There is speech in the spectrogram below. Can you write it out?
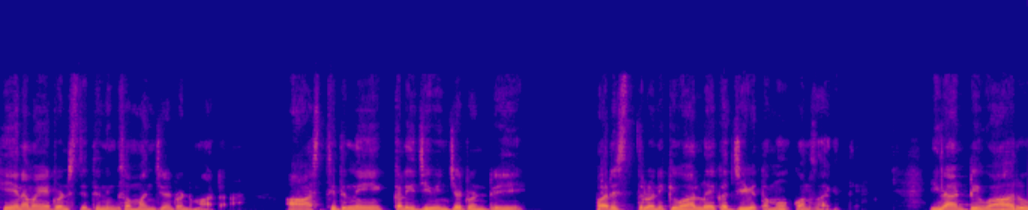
హీనమైనటువంటి స్థితిని సంబంధించినటువంటి మాట. ఆ స్థితిని కలిగి జీవించేటువంటి పరిస్థితులనికి వాళ్ళు యొక్క జీవితము కొనసాగింది ఇలాంటి వారు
